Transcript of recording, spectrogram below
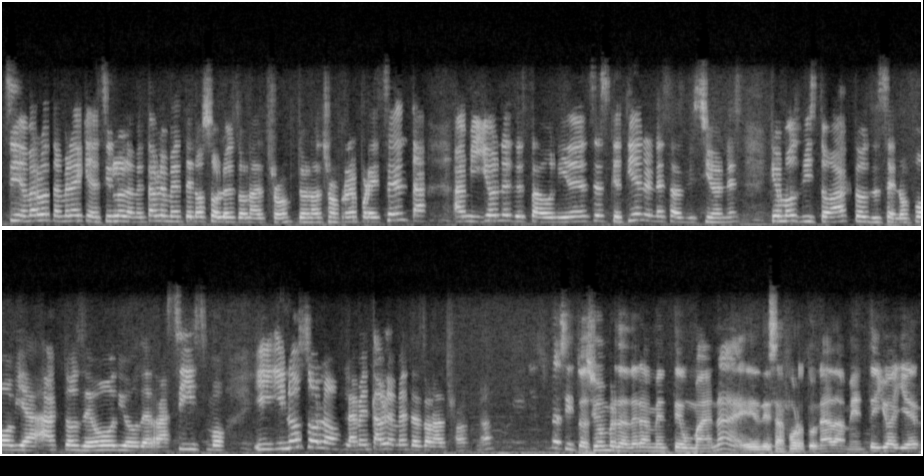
Sin embargo, también hay que decirlo, lamentablemente no solo es Donald Trump. Donald Trump representa a millones de estadounidenses que tienen esas visiones, que hemos visto actos de xenofobia, actos de odio, de racismo. Y, no solo, lamentablemente, es Donald Trump, ¿no? una situación verdaderamente humana, eh, desafortunadamente. Yo ayer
